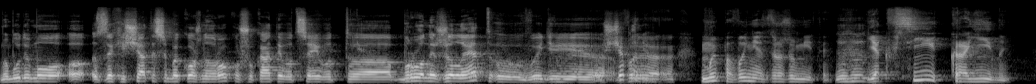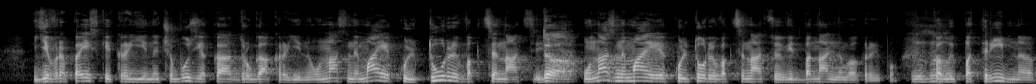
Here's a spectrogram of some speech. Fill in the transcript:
Ми будемо е, захищати себе кожного року, шукати оцей от е, бронежилет у виді щеплення. Ми повинні зрозуміти, як всі країни, європейські країни чи будь-яка друга країна, у нас немає культури вакцинації. Да. У нас немає культури вакцинації від банального грипу, коли потрібно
